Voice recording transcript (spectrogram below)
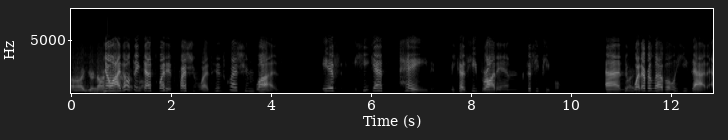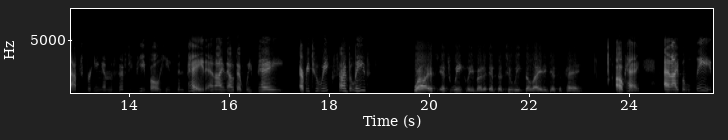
uh, you're not. No, I don't that think problem. that's what his question was. His question was if he gets paid because he brought in 50 people. And Right. whatever level he's at, after bringing in the 50 people, he's been paid. And I know that we pay every two weeks, I believe. Well, it's it's weekly, but it's a two week delay to get the pay. Okay. And I believe,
